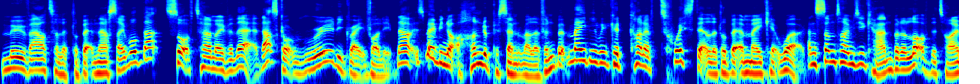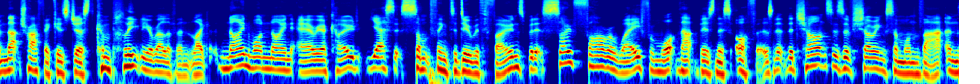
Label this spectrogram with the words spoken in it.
move out a little bit and they'll say, well, that sort of term over there, that's got really great volume. Now, it's maybe not 100% relevant, but maybe we could kind of twist it a little bit and make it work. And sometimes you can, but a lot of the time, that traffic is just completely irrelevant. Like 919 area code, yes, it's something to do with phones, but it's so far away from what that business offers that the chances of showing someone that and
